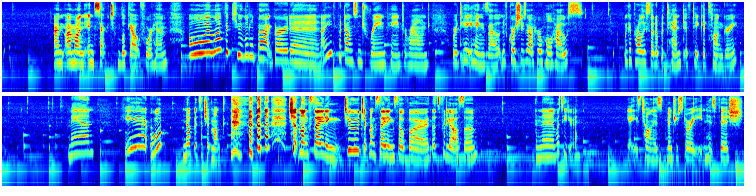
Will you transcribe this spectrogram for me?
I'm, I'm on insect lookout for him. Oh, I love the cute little back garden. I need to put down some terrain paint around where Tate hangs out. And of course, she's got her whole house. We could probably set up a tent if Tate gets hungry. Man, here... Oop! Nope, it's a chipmunk. chipmunk sighting. Two chipmunk sightings so far. That's pretty awesome. And then, what's he doing? Yeah, he's telling his adventure story, eating his fish.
